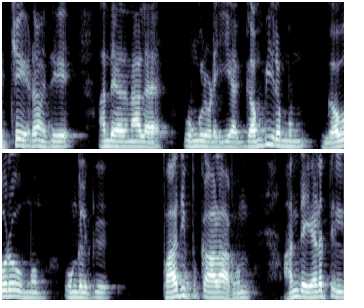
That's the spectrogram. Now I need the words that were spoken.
உச்ச இடம் இது அந்த அதனால் உங்களுடைய கம்பீரமும் கௌரவமும் உங்களுக்கு பாதிப்புக்கு ஆளாகும். அந்த இடத்தில்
